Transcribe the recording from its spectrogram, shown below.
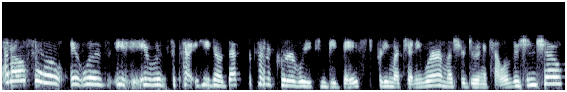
and also it was it was the kind you know that's the kind of career where you can be based pretty much anywhere unless you're doing a television show.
